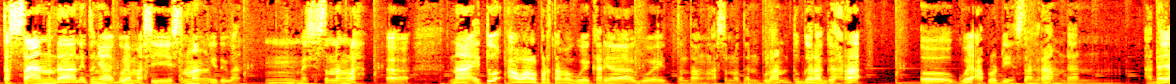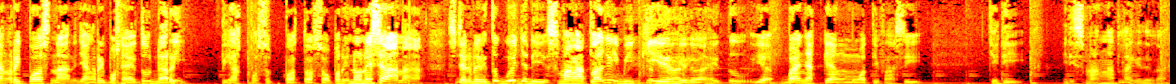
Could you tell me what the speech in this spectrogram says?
kesan dan itunya gue masih senang gitu kan. Hmm. masih senang lah Eh, nah itu awal pertama gue karya gue tentang astronot dan bulan itu gara-gara eh, gue upload di Instagram dan ada yang repost. Nah yang repostnya itu dari pihak fotoshopper Indonesia nah sejak dari itu gue jadi semangat lagi bikin tertarik, gitu kan ya. itu ya banyak yang memotivasi jadi jadi semangat lah gitu kan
